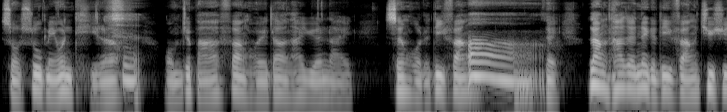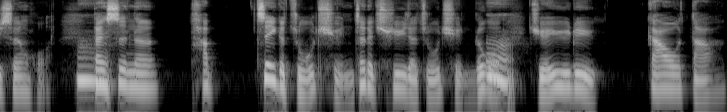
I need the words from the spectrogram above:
手术没问题了，是。我们就把它放回到它原来生活的地方，哦对，让他在那个地方继续生活。嗯，但是呢，他这个族群，这个区域的族群，如果嗯绝育率高达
